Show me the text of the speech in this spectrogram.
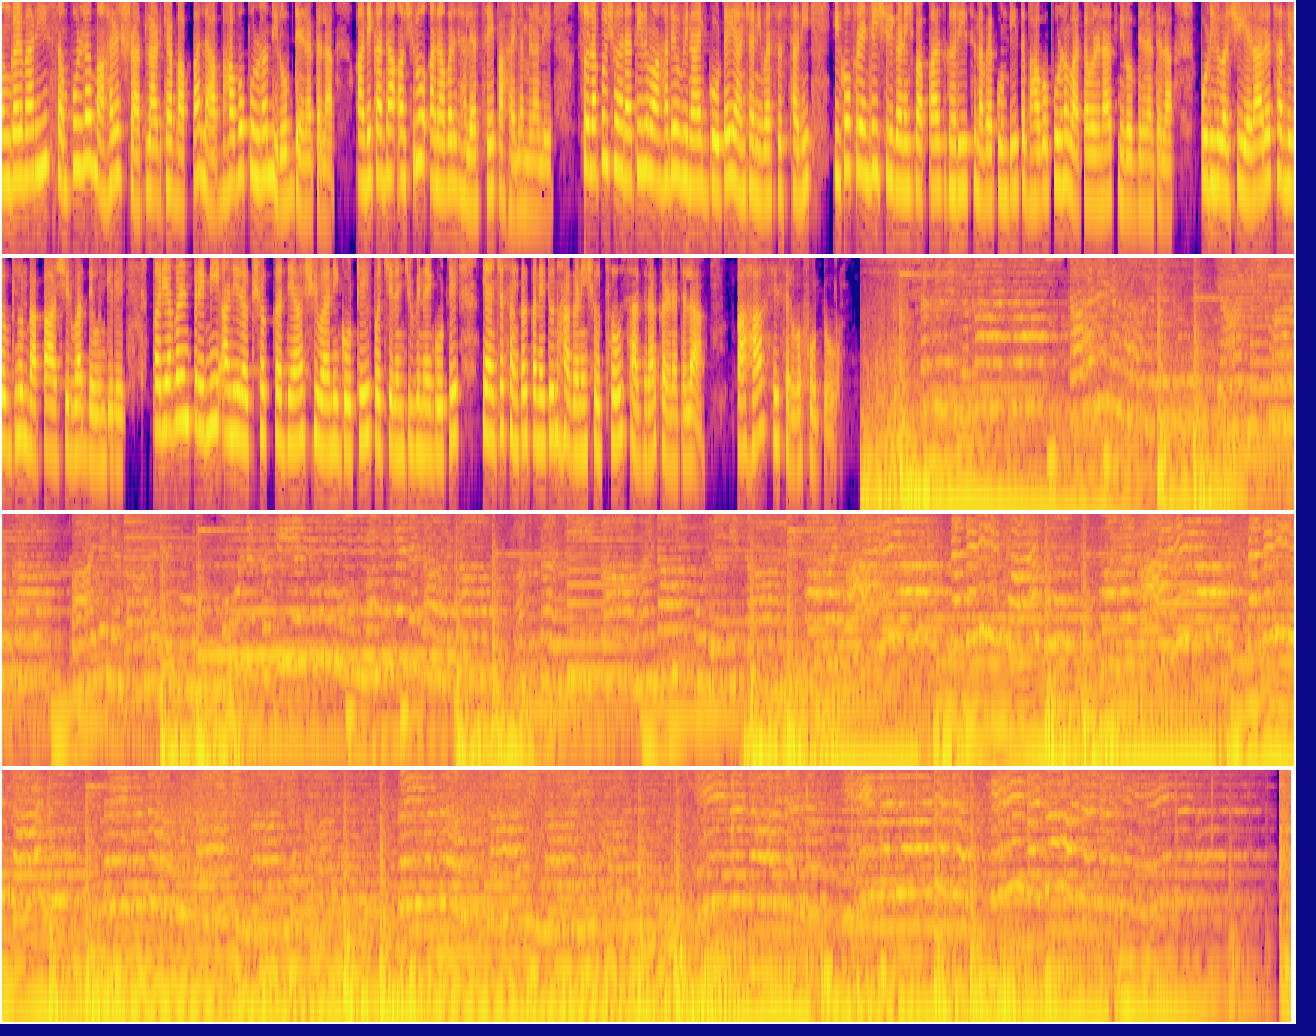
मंगळवारी संपूर्ण महाराष्ट्रात लाडक्या बाप्पाला भावपूर्ण निरोप देण्यात आला. अनेकांना अश्रू अनावर झाल्याचे पाहायला मिळाले. सोलापूर शहरातील महादेव विनायक गोटे यांच्या निवासस्थानी इको फ्रेंडली श्री गणेश बाप्पास घरीच नव्या कुंडीत भावपूर्ण वातावरणात निरोप देण्यात आला. पुढील वर्षी येणारच हा निरोप घेऊन बाप्पा आशीर्वाद देऊन गेले. पर्यावरण प्रेमी आणि रक्षक कन्या शिवानी गोठे व चिरंजीव विनय गोठे यांच्या संकल्पनेतून हा गणेशोत्सव साजरा करण्यात आला. पहा हे सर्व photo. Welcome to the night.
